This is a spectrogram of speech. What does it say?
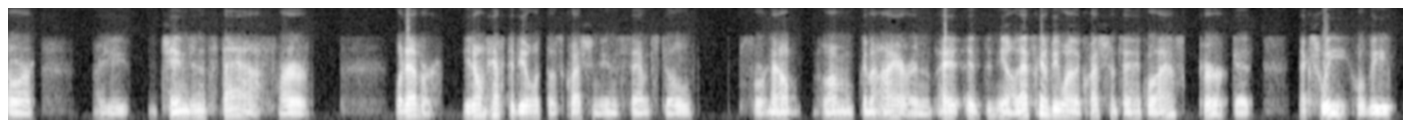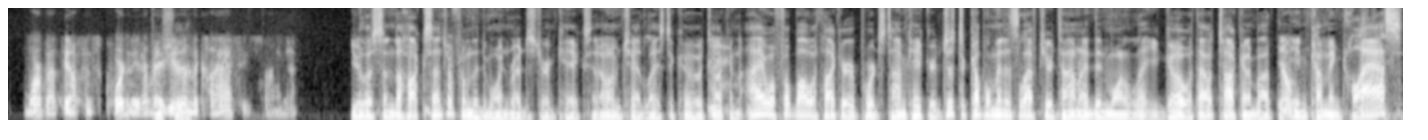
Or are you changing staff or whatever? You don't have to deal with those questions. You can say, I'm still sorting out who I'm going to hire. And, I, it, you know, that's going to be one of the questions I think we'll ask Kirk at next week We'll be more about the offensive coordinator maybe sure. than the class he's signing. You're listening to Hawk Central from the Des Moines Register and KXNO. I'm Chad Leistikow talking Iowa football with Hawkeye Reports Tom Kakert. Just a couple minutes left here, Tom, and I didn't want to let you go without talking about the Nope. incoming class.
